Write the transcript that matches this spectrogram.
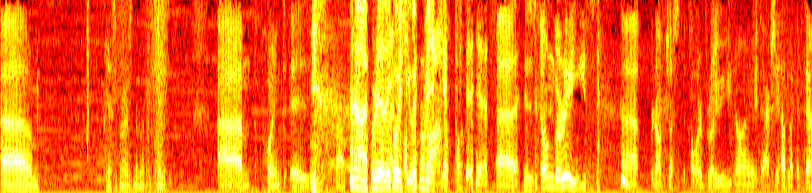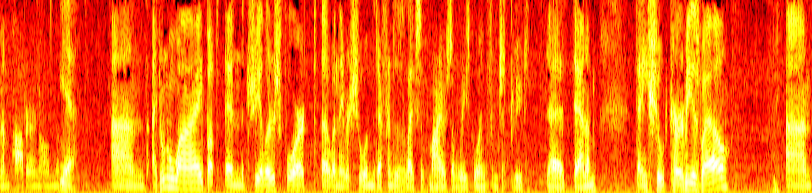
Um, yes, Mario's in the Olympic Games. Um, the point is that I really I wish you would make it. Yes. Uh, his dungarees uh, were not just the colour blue now, they actually had like a denim pattern on them. yeah. And I don't know why, but in the trailers for it, uh, when they were showing the differences, the likes of Mario's dungarees going from just blue to uh, denim, they showed Kirby as well. And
